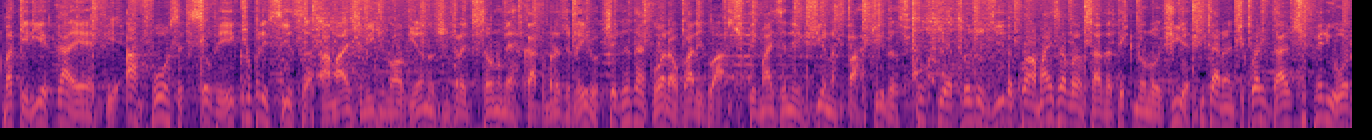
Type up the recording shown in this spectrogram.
Bateria KF, a força que seu veículo precisa. Há mais de 29 anos de tradição no mercado brasileiro, chegando agora ao Vale do Aço. Tem mais energia nas partidas porque é produzida com a mais avançada tecnologia que garante qualidade superior.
